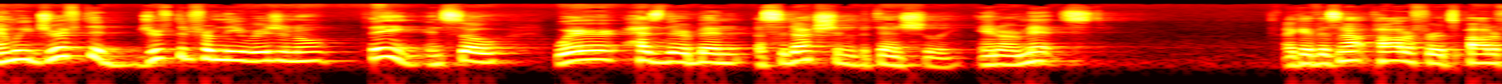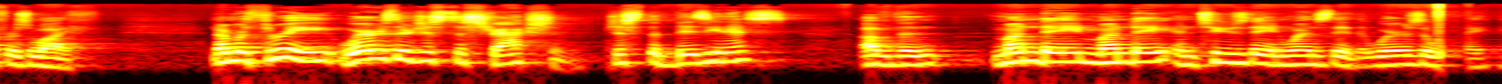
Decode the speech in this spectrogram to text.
And we drifted, drifted from the original thing. And so, where has there been a seduction potentially in our midst? Like, if it's not Potiphar, it's Potiphar's wife. Number three, where is there just distraction? Just the busyness of the mundane Monday and Tuesday and Wednesday that wears away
